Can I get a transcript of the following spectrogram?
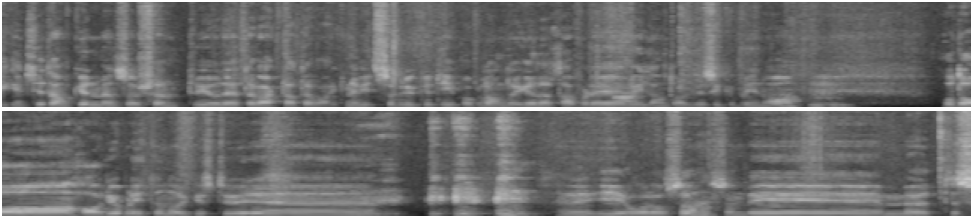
egentlig tanken. Men så skjønte vi jo det etter hvert at det var ikke noe vits å bruke tid på å planlegge dette. For det ville antageligvis ikke bli noe av. Og da har det jo blitt en norgestur eh, i år også. Som vi møtes,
